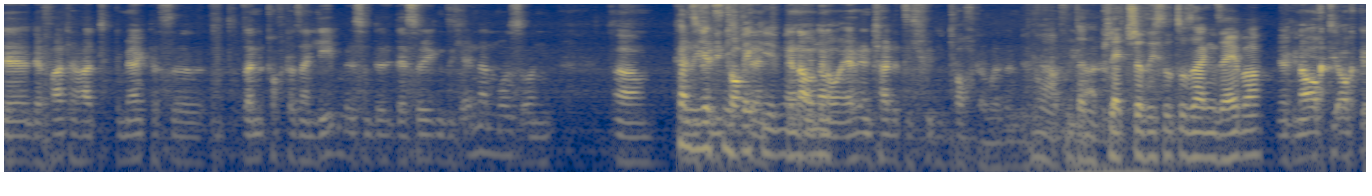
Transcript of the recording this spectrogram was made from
der, der Vater hat gemerkt, dass äh, seine Tochter sein Leben ist und de- deswegen sich ändern muss und ähm, Kann sie sich für jetzt die nicht Tochter weggeben, ent- ja, Genau, genau. genau, Er entscheidet sich für die Tochter, weil dann die Ja, Tochter und dann plätscht er sich sozusagen selber. Ja, genau. Auch die, auch, äh,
